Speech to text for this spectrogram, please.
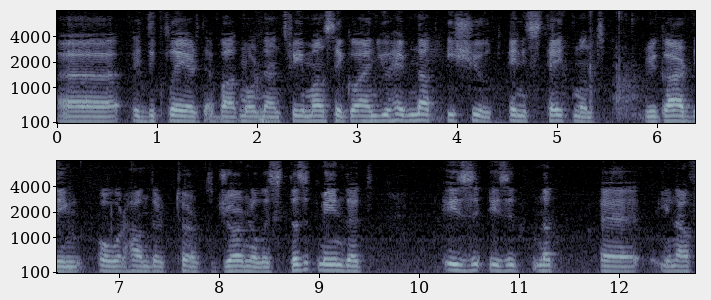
uh, declared about more than three months ago, and you have not issued any statement regarding over 130 journalists. Does it mean that is is it not uh, enough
